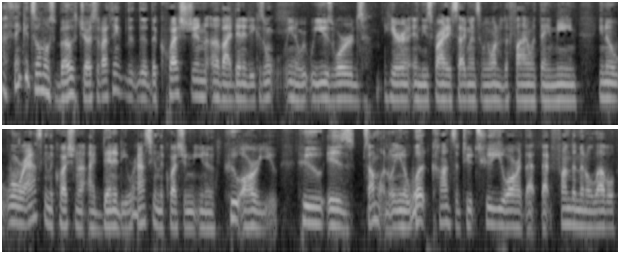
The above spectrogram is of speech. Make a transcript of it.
I think it's almost both, Joseph. I think the the, the question of identity, because you know we, we, use words here in, in, these Friday segments, and we want to define what they mean. You know, when we're asking the question of identity, we're asking the question, you know, who are you? Who is someone? Well, you know, what constitutes who you are at that that fundamental level?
